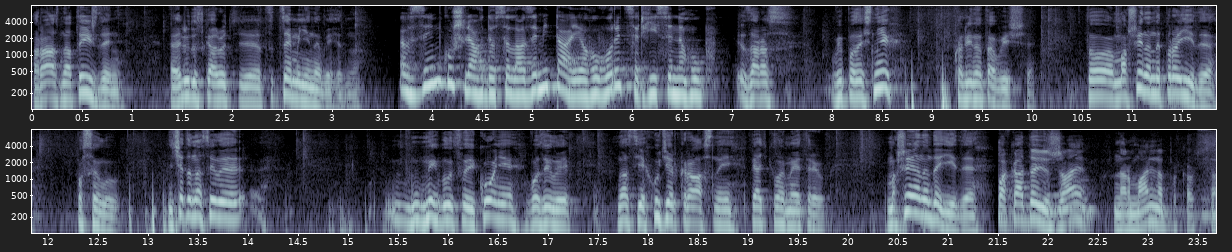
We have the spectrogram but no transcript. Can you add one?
раз на тиждень, е, люди скажуть, це, це мені не вигідно. Взимку шлях до села замітає, говорить Сергій Синегуб. Зараз випаде сніг, коліна та вище, то машина не проїде по селу. Дівчата носили, в них були свої коні, возили. У нас є хутір красний, 5 кілометрів. Машина не доїде. Пока доезжаем, нормально пока все.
